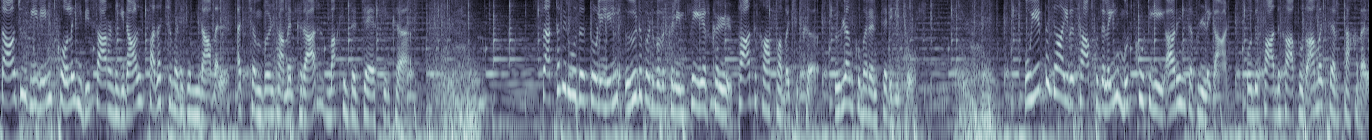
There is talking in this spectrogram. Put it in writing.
தாஜுதீனின் கொலை விசாரணையினால் பதற்றமடையும் நாமல் அச்சம் வேண்டாம் என்கிறார் மஹிந்த ஜெயசிங்க. சட்டவிரோத தொழிலில் ஈடுபடுபவர்களின் பெயர்கள் பாதுகாப்பு அமைச்சுக்கு. இளங்குமரன் தெரிவிப்பு. உயிர்த்த ஞாயிறு தாக்குதலை முன்கூட்டியே அறிந்த பிள்ளையான். பொது பாதுகாப்பு அமைச்சர் தகவல்.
